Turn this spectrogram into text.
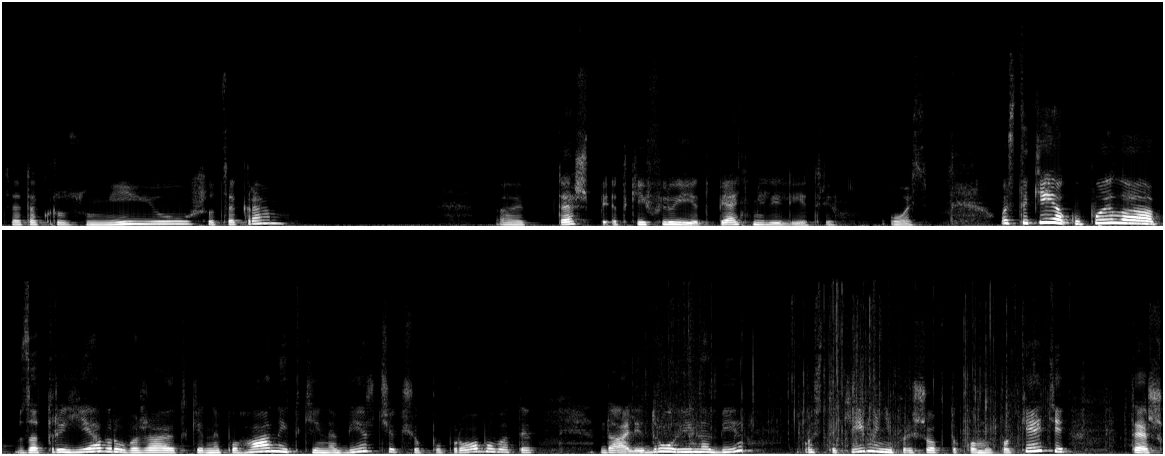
Це я так розумію, що це крем. Е, Теж такий флюїд 5 мл. Ось. Ось такий я купила за 3 євро. Вважаю, такий непоганий такий набірчик, щоб попробувати. Далі, другий набір. Ось такий мені прийшов в такому пакеті. Теж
